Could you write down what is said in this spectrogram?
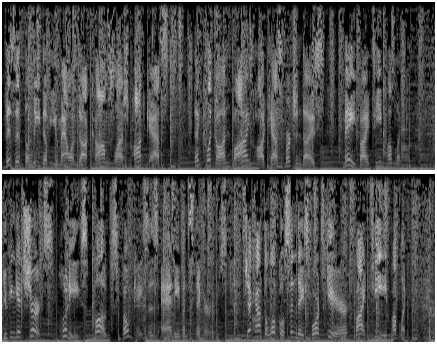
Visit the leewmowen.com slash podcast, then click on Buy Podcast Merchandise made by TeePublic. You can get shirts, hoodies, mugs, phone cases, and even stickers. Check out the local Sunday Sports gear by TeePublic.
